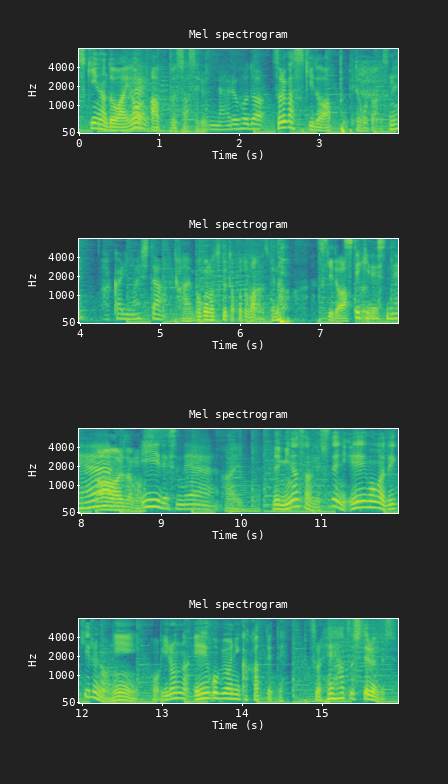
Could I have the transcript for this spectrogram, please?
好きな度合いをはい。アップさせる、なるほど。わそれがスキドアップってことなんですね、かりました。はい、僕の作った言葉なんですけど。スキドアップ。素敵ですね。あーありがとうございます。いいですね。はい、で皆さんねすでに英語ができるのにこういろんな英語病にかかっててそれ併発してるんですよ。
